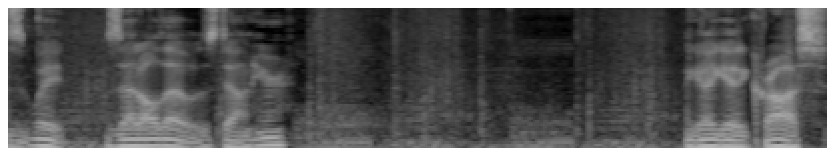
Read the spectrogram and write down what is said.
Was wait, is that all that was down here? I gotta get across.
